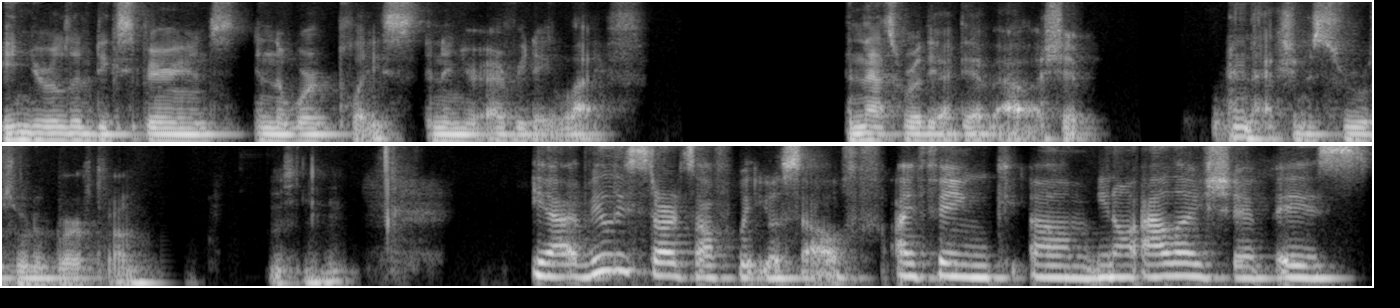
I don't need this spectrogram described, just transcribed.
in your lived experience in the workplace and in your everyday life. and that's where the idea of allyship and action is sort of birthed from. Yeah, it really starts off with yourself. I think um, you know allyship is,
